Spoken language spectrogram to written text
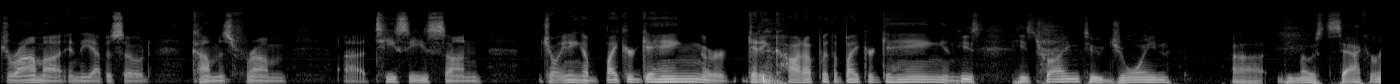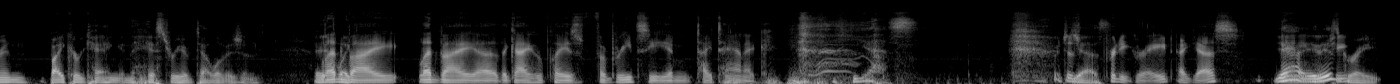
drama in the episode comes from uh, TC's son joining a biker gang or getting caught up with a biker gang and He's he's trying to join uh, the most saccharine biker gang in the history of television. It, led like- by led by uh, the guy who plays Fabrizio in Titanic, yes, which is Yes. pretty great, I guess. yeah, Danny it is Nucci. great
